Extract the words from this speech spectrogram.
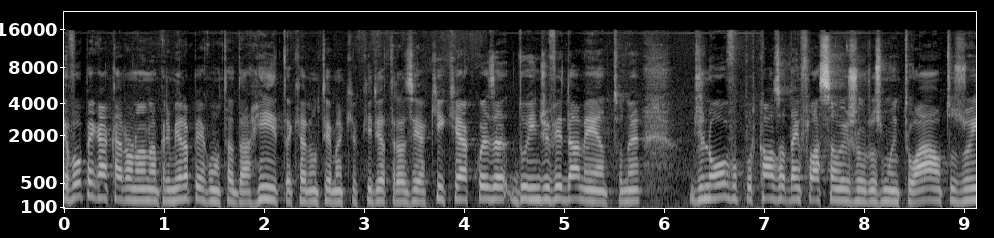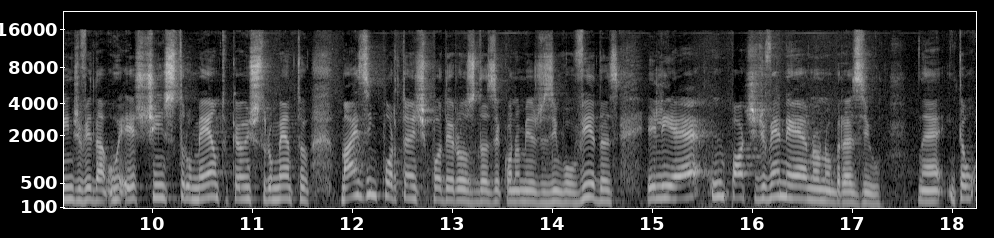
Eu vou pegar carona na primeira pergunta da Rita, que era um tema que eu queria trazer aqui, que é a coisa do endividamento, né? De novo, por causa da inflação e juros muito altos, o este instrumento, que é o instrumento mais importante e poderoso das economias desenvolvidas, ele é um pote de veneno no Brasil. Né? Então,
